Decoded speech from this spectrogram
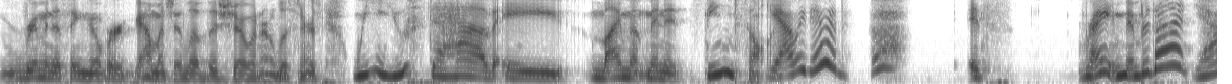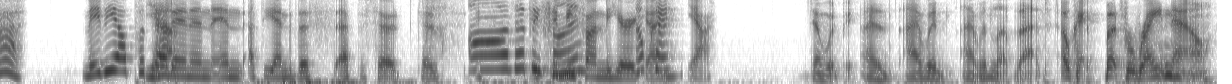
reminiscing over how much I love this show and our listeners. We used to have a My Mutt Minute theme song. Yeah, we did. It's right. Remember that? yeah. Maybe I'll put that Yeah. in, in, in at the end of this episode because oh, that'd be it could be fun. fun to hear again. Okay. Yeah. That would be. I, I would. I would love that. Okay, but for right now,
